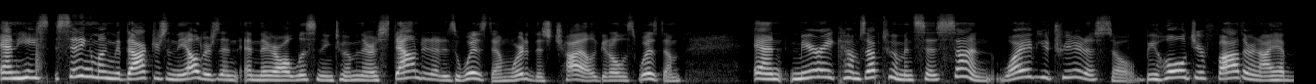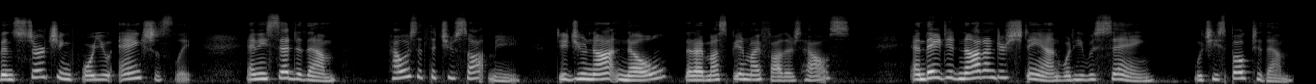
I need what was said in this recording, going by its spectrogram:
And he's sitting among the doctors and the elders, and, and they're all listening to him, and they're astounded at his wisdom. Where did this child get all this wisdom? And Mary comes up to him and says, Son, why have you treated us so? Behold, your father and I have been searching for you anxiously. And he said to them, How is it that you sought me? Did you not know that I must be in my father's house? And they did not understand what he was saying, which he spoke to them.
